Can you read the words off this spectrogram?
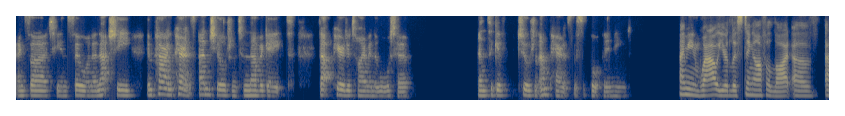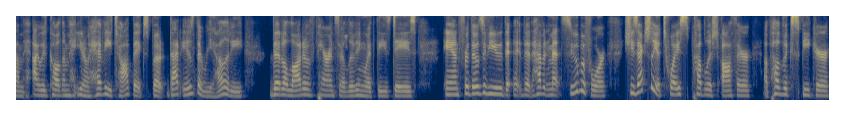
anxiety, and so on, and actually empowering parents and children to navigate that period of time in the water and to give children and parents the support they need. I mean, wow, you're listing off a lot of, um, I would call them, you know, heavy topics, but that is the reality that a lot of parents are living with these days. And for those of you that, that haven't met Sue before, she's actually a twice published author, a public speaker,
